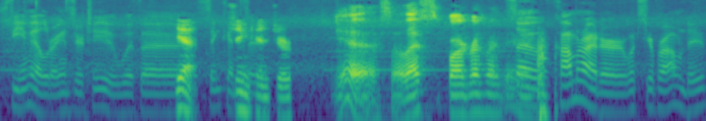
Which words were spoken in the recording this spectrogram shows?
female ranger too with a Yeah, Shinkenger. Yeah, so that's progress right there. So, Kamen Rider, what's your problem, dude?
